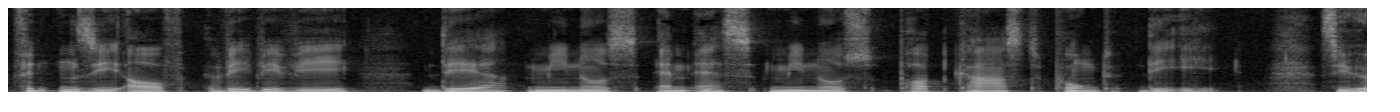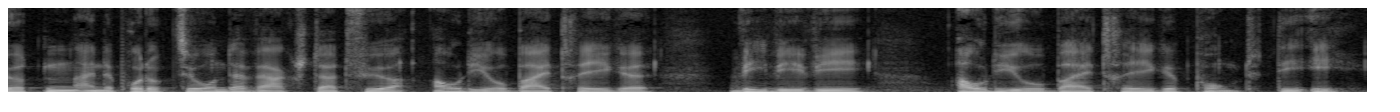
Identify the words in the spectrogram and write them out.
finden Sie auf www.der-ms-podcast.de. Sie hörten eine Produktion der Werkstatt für Audiobeiträge www.audiobeiträge.de.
